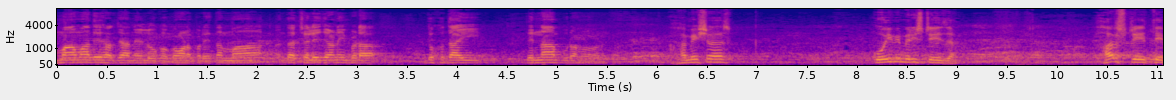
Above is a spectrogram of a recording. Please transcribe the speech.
ਮਾਵਾਂ ਦੇ ਹਰਜਾਨੇ ਲੋਕ ਕੌਣ ਪਰੇ? ਤਾਂ ਮਾਂ ਦਾ ਚਲੇ ਜਾਣਾ ਹੀ ਬੜਾ ਦੁਖਦਾਈ ਤੇ ਨਾ ਪੂਰਾ ਹੋਣ ਹਮੇਸ਼ਾ ਕੋਈ ਵੀ ਮੇਰੀ ਸਟੇਜ ਆ ਹਰ ਸਟੇਜ ਤੇ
